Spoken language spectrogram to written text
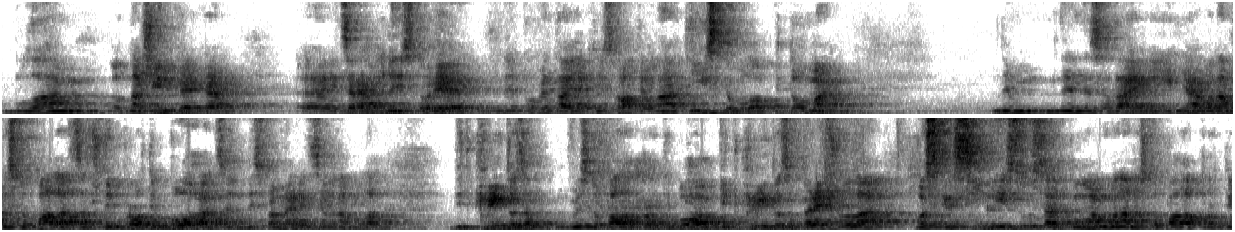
Була одна жінка, яка е, і це реальна історія, не пам'ятаю, як її звати, вона атеїстка була відома не, не, не згадаю її ім'я. Вона виступала завжди проти Бога. Це десь в Америці вона була відкрито виступала проти Бога, відкрито заперечувала Воскресіння Ісуса. По-моєму, вона виступала проти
